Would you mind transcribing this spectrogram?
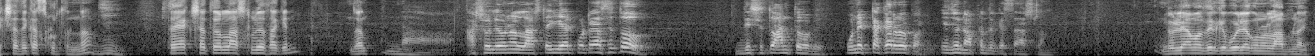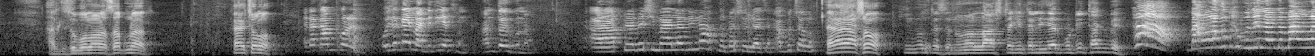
একসাথে কাজ করতেন না? জি। তা একসাথেও লাশ লুয়ে থাকেন? যান। না আসলে ওনার লাস্টটা এয়ারপোর্টে আছে তো দেশে তো আনতে হবে। অনেক টাকার ব্যাপার এই জন্য আপনাদের কাছে আসলাম। বললে আমাদেরকে বইলে কোনো লাভ নাই। আর কিছু বলার আছে আপনার? হ্যাঁ চলো। এটা কাম করেন ওই জায়গায় মাটি দিয়েছেন আনতে হইব না। আর আপনার বেশি মায়া লাগলে না আপনার পাশে লয়ে যান। আব্বু চলো। হ্যাঁ আসো। কি বলতেছেন ওনার লাশটা কি তাহলে এয়ারপোর্টেই থাকবে? হ্যাঁ বাংলা কথা বুঝেন আমি তো বাংলা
